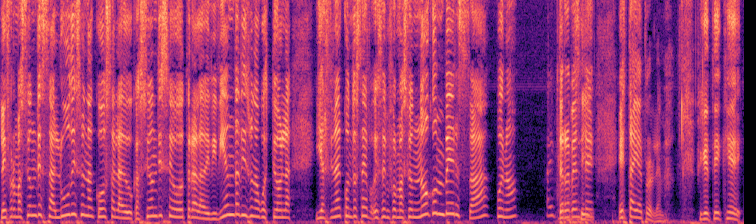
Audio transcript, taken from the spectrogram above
la información de salud dice una cosa, la de educación dice otra, la de vivienda dice una cuestión, la, y al final cuando esa, esa información no conversa, bueno, de repente Sí. está ahí el problema. Fíjate que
